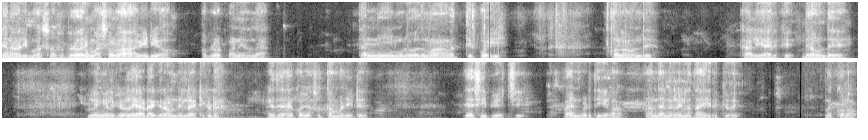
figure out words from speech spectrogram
ஜனவரி மாதம் பிப்ரவரி மாதம்லாம் வீடியோ அப்லோட் பண்ணியிருந்தேன். தண்ணி முழுவதுமாக வற்றி போய் குளம் வந்து காலியாக இருக்குது கிரவுண்டு பிள்ளைங்களுக்கு விளையாட கிரவுண்டு இல்லாட்டி கூட இதை கொஞ்சம் சுத்தம் பண்ணிவிட்டு ஏசிபி வச்சு பயன்படுத்திக்கலாம். அந்த நிலையில் தான் இருக்குது. இந்த குளம்.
